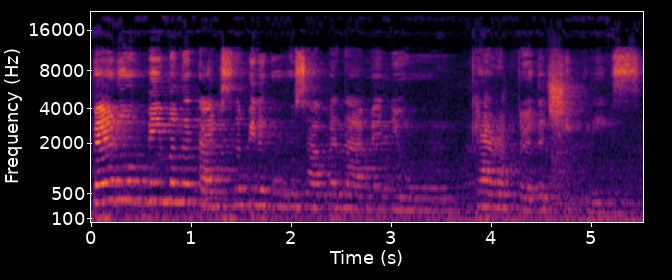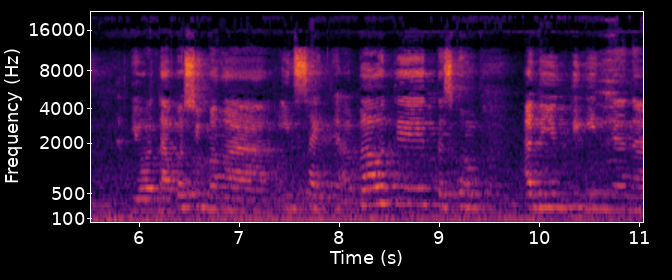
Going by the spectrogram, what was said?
Pero may mga times na pinag-uusapan namin yung character that she plays. Yun, tapos yung mga insight niya about it, tapos kung ano yung tingin niya na...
